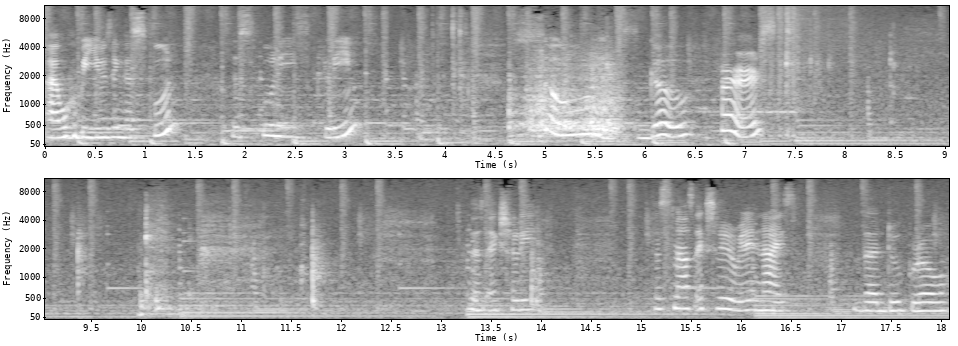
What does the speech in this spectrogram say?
I will be using a spoon. The spoon is clean. So let's go first. This actually this smells actually really nice. The Doo Gro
